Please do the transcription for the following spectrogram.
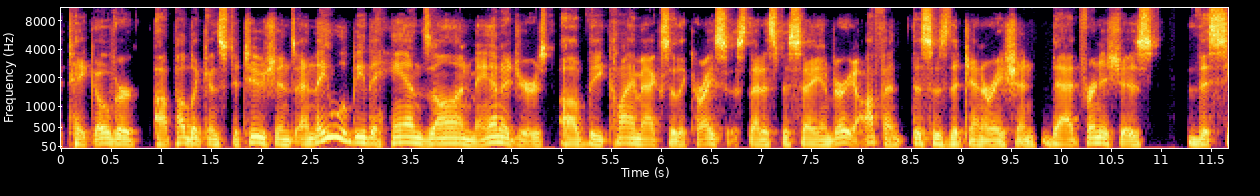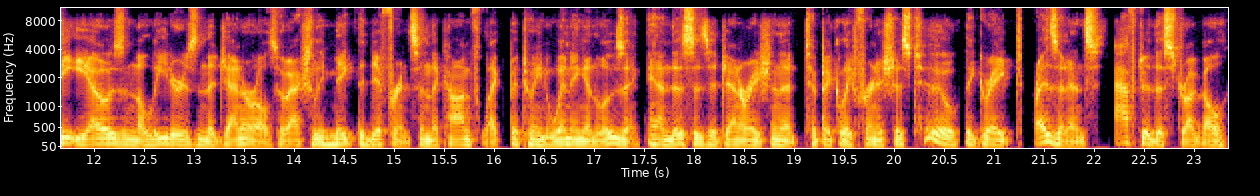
take over uh, public institutions, and they will be the hands on managers of the climax of the crisis. That is to say, and very often, this is the generation that furnishes the CEOs and the leaders and the generals who actually make the difference in the conflict between winning and losing. And this is a generation that typically furnishes too the great presidents after the struggle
